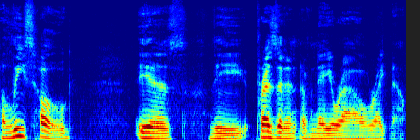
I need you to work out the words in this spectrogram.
Ilyse Hogue is the president of NARAL right now.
